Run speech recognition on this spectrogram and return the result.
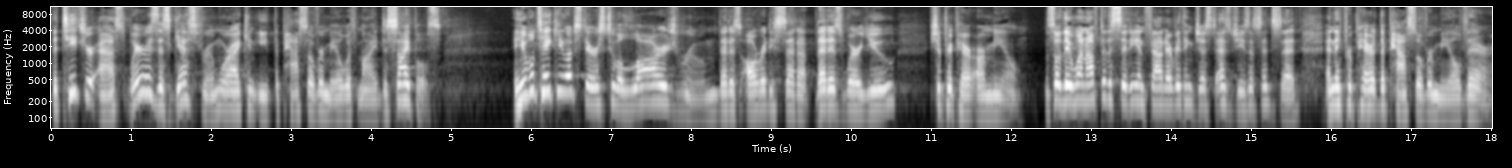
The teacher asked, Where is this guest room where I can eat the Passover meal with my disciples? And he will take you upstairs to a large room that is already set up. That is where you should prepare our meal. And so they went off to the city and found everything just as Jesus had said, and they prepared the Passover meal there.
